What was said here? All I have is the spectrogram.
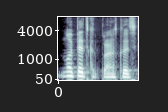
Но опять, как правильно сказать,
